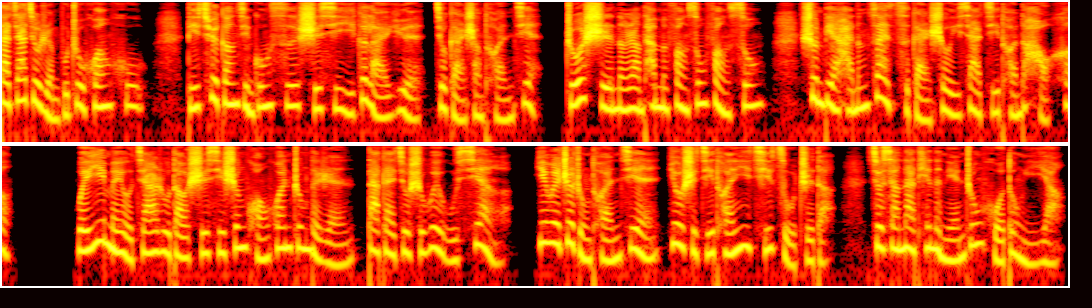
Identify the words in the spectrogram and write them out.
大家就忍不住欢呼。的确，刚进公司实习一个来月就赶上团建，着实能让他们放松放松，顺便还能再次感受一下集团的好横。唯一没有加入到实习生狂欢中的人，大概就是魏无羡了。因为这种团建又是集团一起组织的，就像那天的年终活动一样，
